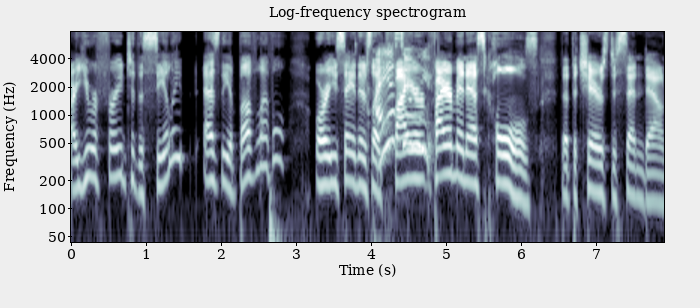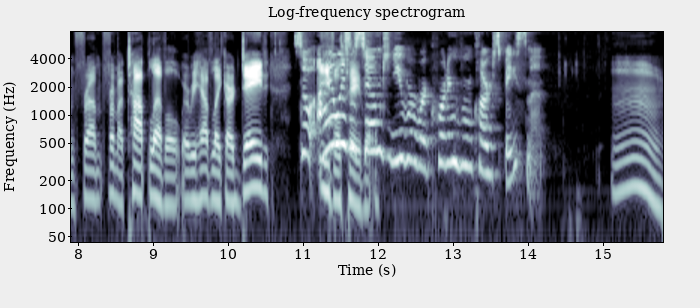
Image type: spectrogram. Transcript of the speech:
are you referring to the ceiling as the above level? Or are you saying there's like fire you- fireman esque holes that the chairs descend down from from a top level where we have like our day So I always table. assumed you were recording from Clark's basement. mm,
